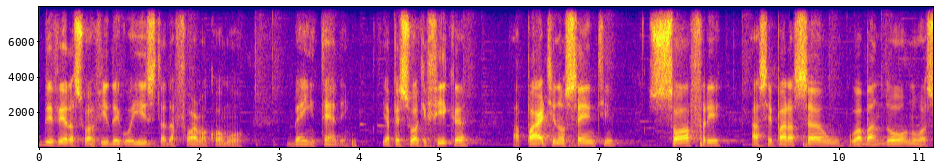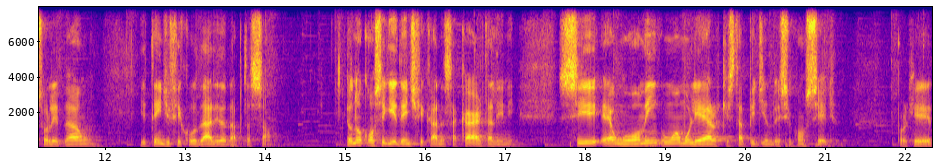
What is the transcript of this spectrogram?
viver a sua vida egoísta da forma como bem entendem. E a pessoa que fica, a parte inocente, sofre a separação, o abandono, a solidão, e tem dificuldade de adaptação. Eu não consegui identificar nessa carta, Aline, se é um homem ou uma mulher que está pedindo esse conselho, porque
